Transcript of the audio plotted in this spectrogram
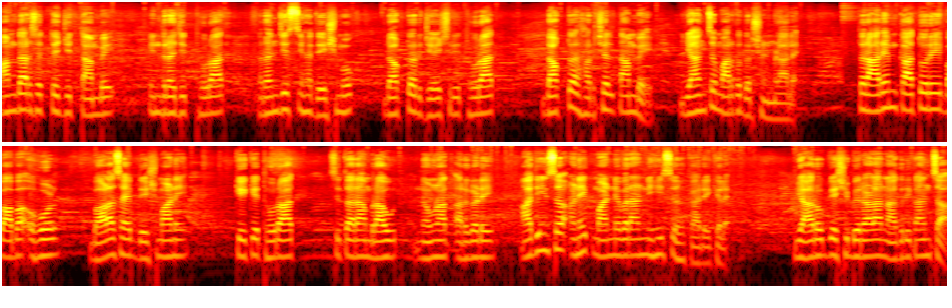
आमदार सत्यजित तांबे इंद्रजित थोरात रणजितसिंह देशमुख डॉक्टर जयश्री थोरात डॉक्टर हर्षल तांबे यांचं मार्गदर्शन मिळालंय. तर आर एम कातोरे बाबा ओहोळ बाळासाहेब देशमाने के के थोरात सीताराम राऊत नवनाथ अरगडे आदींसह अनेक मान्यवरांनीही सहकार्य केलंय. या आरोग्य शिबिराला नागरिकांचा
